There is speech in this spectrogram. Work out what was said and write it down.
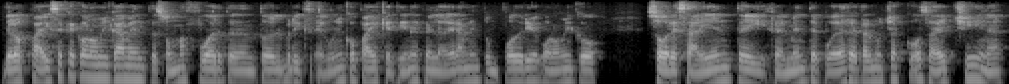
De los países que económicamente son más fuertes dentro del BRICS, el único país que tiene verdaderamente un poderío económico sobresaliente y realmente puede retar muchas cosas es China.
